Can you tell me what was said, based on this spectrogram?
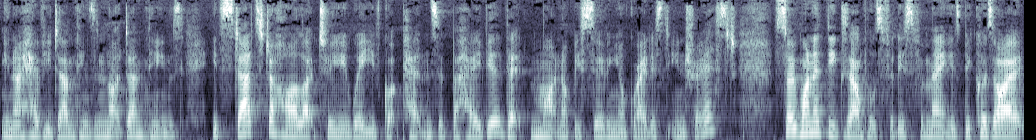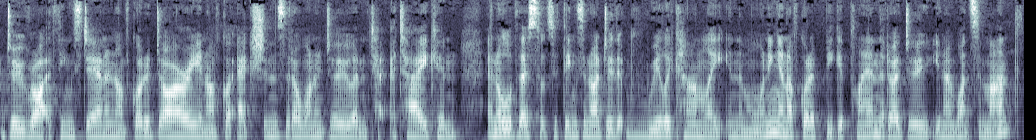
you know, have you done things and not done things, it starts to highlight to you where you've got patterns of behavior that might not be serving your greatest interest. So one of the examples for this for me is because I do write things down and I've got a diary and I've got actions that I want to do and t- take and and all of those sorts of things and I do that really calmly in the morning and I've got a bigger plan that I do, you know, once a month.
